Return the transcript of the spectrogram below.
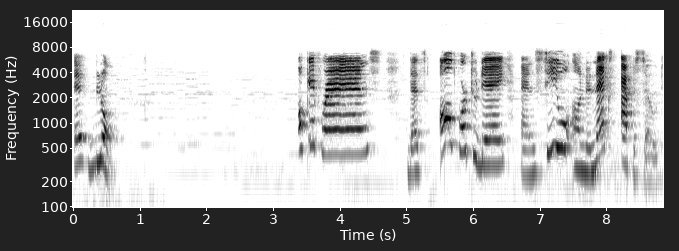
et blanc. Okay, friends, that's all for today and see you on the next episode.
